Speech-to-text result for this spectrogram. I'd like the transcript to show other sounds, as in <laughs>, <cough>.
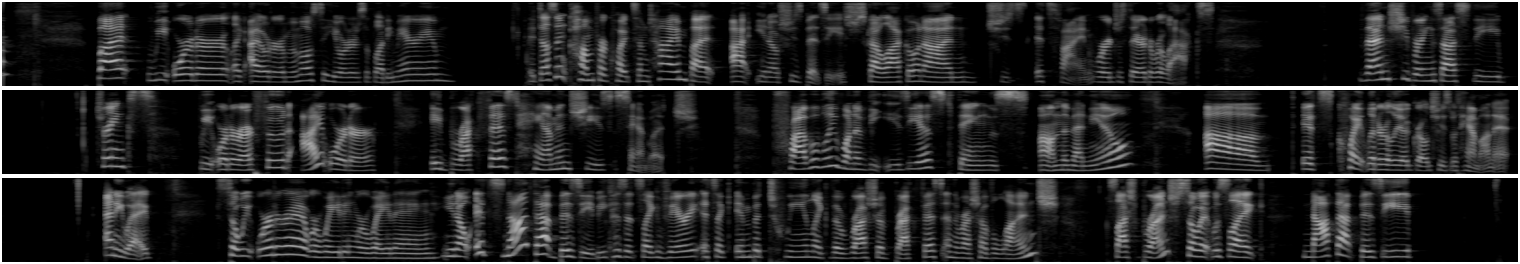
But we order like I order a mimosa, he orders a bloody mary. It doesn't come for quite some time, but I you know, she's busy. She's got a lot going on. She's it's fine. We're just there to relax. Then she brings us the drinks. We order our food. I order a breakfast ham and cheese sandwich. Probably one of the easiest things on the menu. Um, it's quite literally a grilled cheese with ham on it. Anyway, so we order it, we're waiting, we're waiting. You know, it's not that busy because it's like very, it's like in between like the rush of breakfast and the rush of lunch slash brunch. So it was like not that busy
